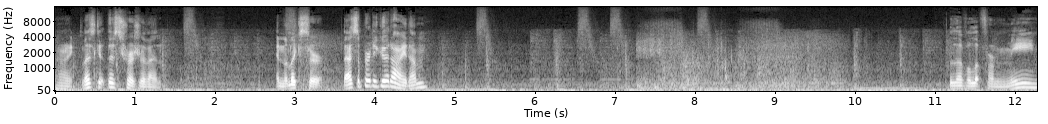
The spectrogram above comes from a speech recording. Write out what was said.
Alright, let's get this treasure then. An elixir. That's a pretty good item. Level up for me.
